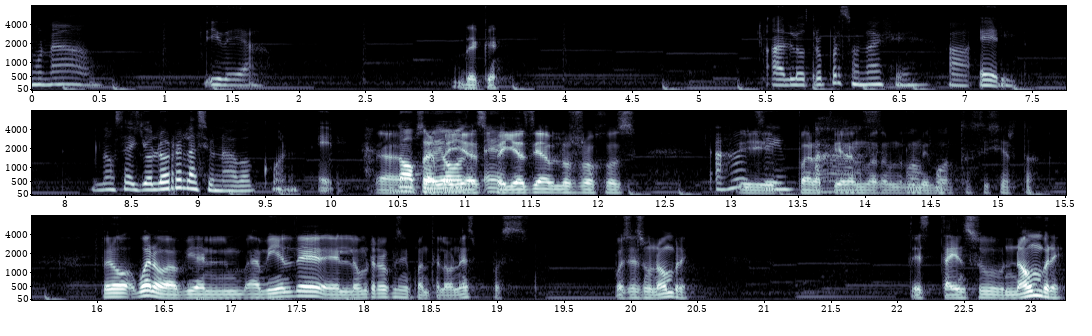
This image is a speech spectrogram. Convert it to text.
una idea ¿de qué? al otro personaje, a él. No sé, yo lo relacionaba con él. Ah, No, o sea, pero veías, eh, veías diablos rojos Ajá, y sí. para ti eran Ah, más o menos lo mismo. punto, sí, cierto. Pero bueno, a mí el, a mí el de El hombre rojo sin pantalones, pues, pues es un hombre. Está en su nombre,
